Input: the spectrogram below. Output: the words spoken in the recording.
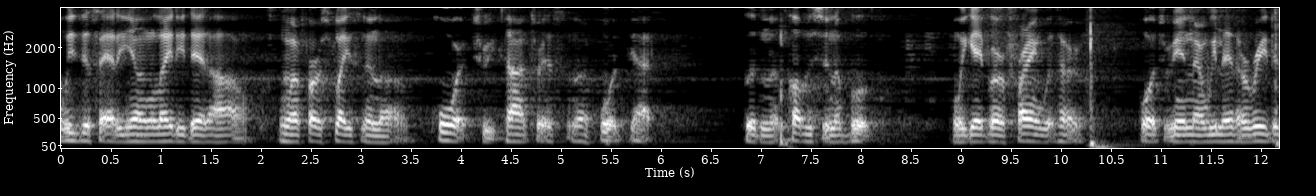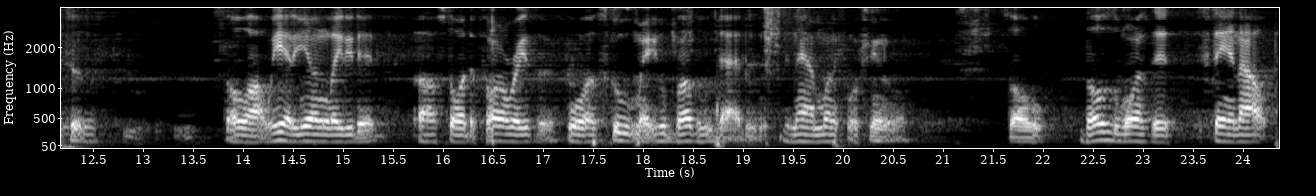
we just had a young lady that uh, won first place in a poetry contest, and her poet got put in a, published in a book. We gave her a frame with her poetry in there. We let her read it to them. So uh, we had a young lady that uh, started a fundraiser for a schoolmate whose brother who died who didn't have money for a funeral. So those are the ones that stand out.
